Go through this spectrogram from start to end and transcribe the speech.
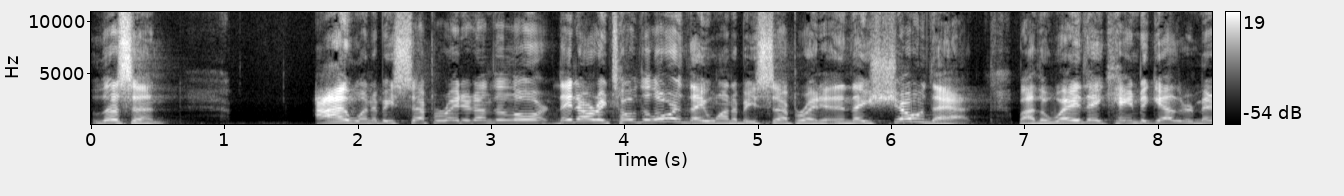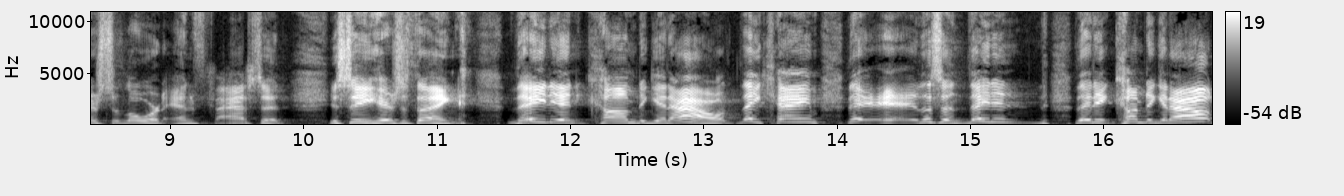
Listen, I want to be separated unto the Lord. They'd already told the Lord they want to be separated, and they showed that by the way they came together and ministered to the Lord and fasted. You see, here's the thing: they didn't come to get out. They came. They, eh, listen, they didn't. They didn't come to get out.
